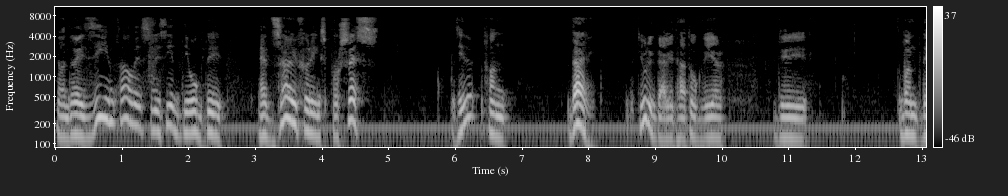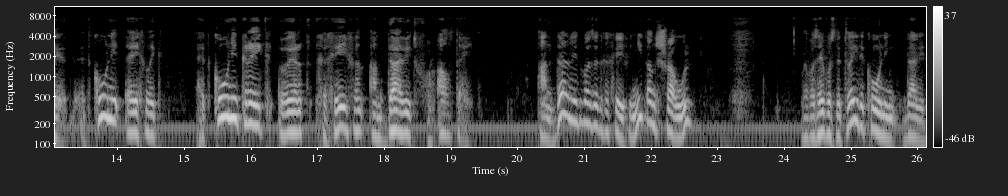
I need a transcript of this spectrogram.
Dan wij zien alles, we zien die ook de, het zuiveringsproces zie van David. Natuurlijk, David had ook weer de, want de, het koning, eigenlijk, het koninkrijk werd gegeven aan David voor altijd. Aan David was het gegeven, niet aan Shaul. Hij was de tweede koning, David.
